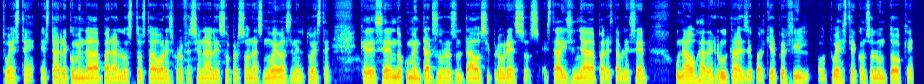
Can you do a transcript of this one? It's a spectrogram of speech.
Tueste. Está recomendada para los tostadores profesionales o personas nuevas en el tueste que deseen documentar sus resultados y progresos. Está diseñada para establecer una hoja de ruta desde cualquier perfil o tueste con solo un toque,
